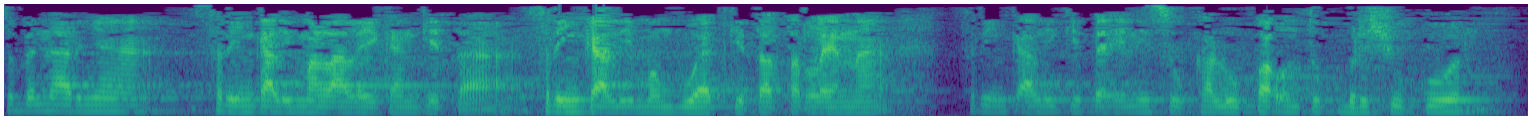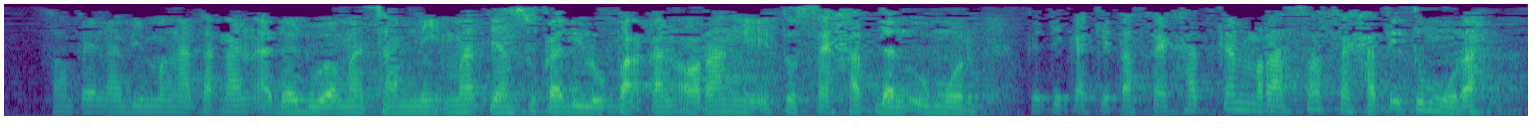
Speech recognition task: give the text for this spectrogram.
Sebenarnya sering kali melalaikan kita, sering kali membuat kita terlena, sering kali kita ini suka lupa untuk bersyukur, Sampai Nabi mengatakan ada dua macam nikmat yang suka dilupakan orang yaitu sehat dan umur. Ketika kita sehat kan merasa sehat itu murah.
